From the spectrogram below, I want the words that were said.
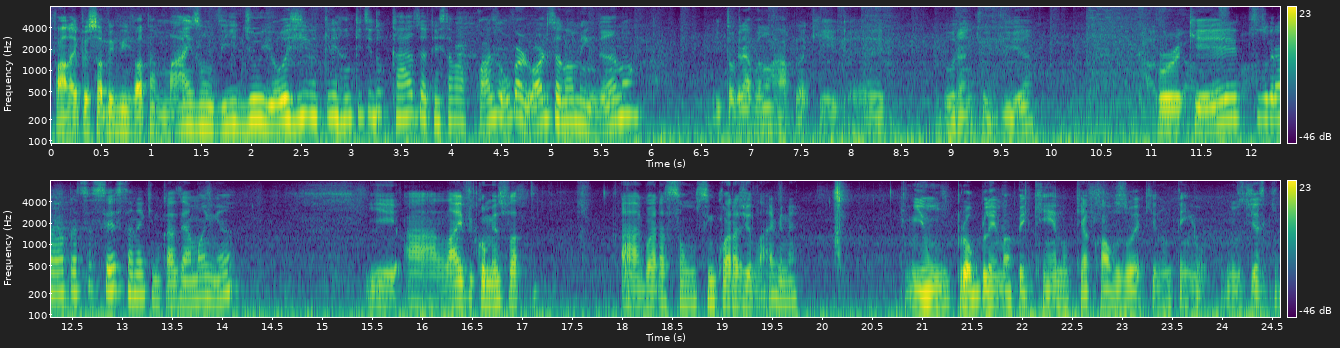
Fala aí pessoal, bem-vindo de volta a mais um vídeo. E hoje aquele ranked do caso, que a gente tava quase overlord se eu não me engano. E tô gravando rápido aqui é, durante o dia. Porque preciso gravar pra essa sexta, né, que no caso é amanhã. E a live começou a... Agora são 5 horas de live, né e um problema pequeno que a causou é que não tem. Nos dias que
